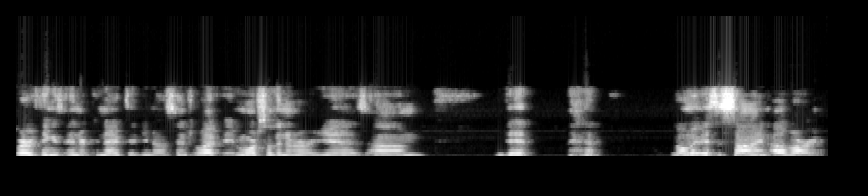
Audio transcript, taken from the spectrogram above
where everything is interconnected, you know, essentially, well, more so than it already is, um, that, well, maybe it's a sign of our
